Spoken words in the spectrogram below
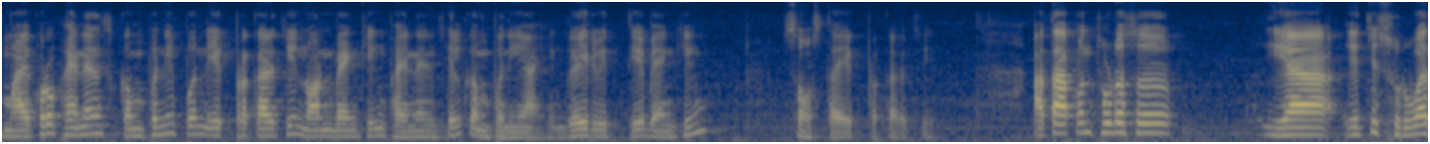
मायक्रो फायनान्स कंपनी पण एक प्रकारची नॉन बँकिंग फायनान्शियल कंपनी आहे. गैरवित्तीय बँकिंग संस्था एक प्रकारची. आता आपण थोडंसं या याची सुरुवात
